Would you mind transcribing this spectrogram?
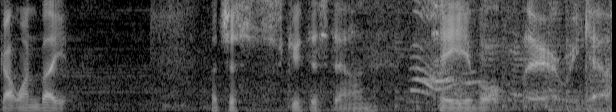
Got one bite. Let's just scoot this down. Table. There we go.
